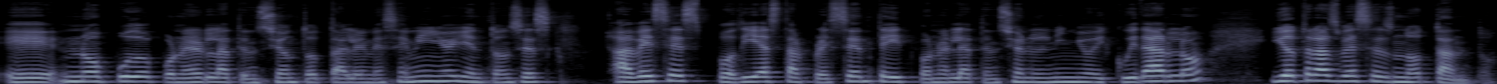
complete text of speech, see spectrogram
eh, no pudo poner la atención total en ese niño y entonces a veces podía estar presente y ponerle atención al niño y cuidarlo, y otras veces no tanto.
